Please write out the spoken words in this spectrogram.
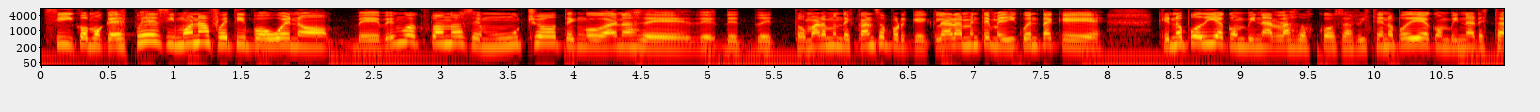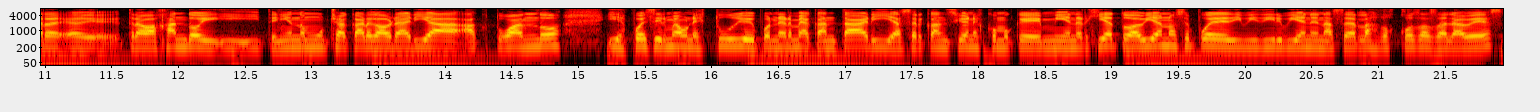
Sí, como que después de Simona fue tipo, bueno, vengo actuando hace mucho, tengo ganas de, tomarme un descanso porque claramente me di cuenta que, que, no podía combinar las dos cosas, ¿viste? No podía combinar estar eh, trabajando y, teniendo mucha carga horaria actuando y después irme a un estudio y ponerme a cantar y hacer canciones, como que mi energía todavía no se puede dividir bien en hacer las dos cosas a la vez.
